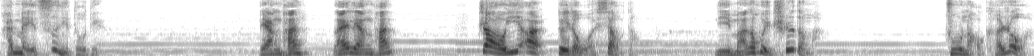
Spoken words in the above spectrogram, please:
还每次你都点两盘，来两盘。”赵一二对着我笑道：“你蛮会吃的嘛。猪脑壳肉啊，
